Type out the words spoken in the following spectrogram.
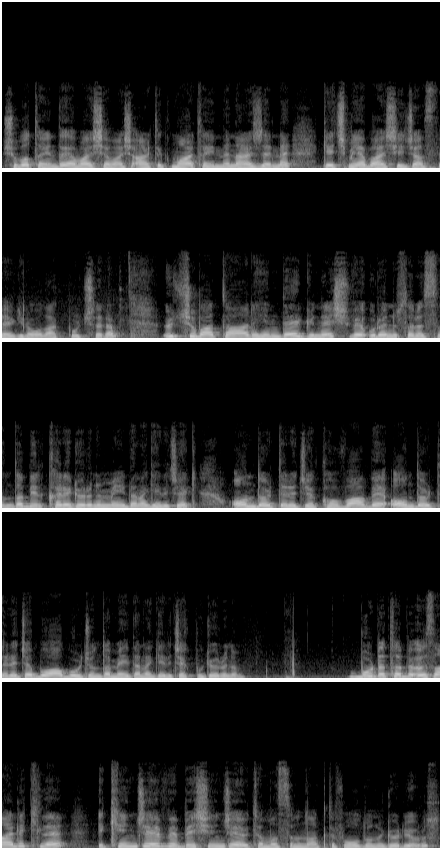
Şubat ayında yavaş yavaş artık Mart ayının enerjilerine geçmeye başlayacağız sevgili oğlak burçları. 3 Şubat tarihinde Güneş ve Uranüs arasında bir kare görünüm meydana gelecek. 14 derece kova ve 14 derece boğa burcunda meydana gelecek bu görünüm. Burada tabi özellikle ikinci ev ve beşinci ev temasının aktif olduğunu görüyoruz.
